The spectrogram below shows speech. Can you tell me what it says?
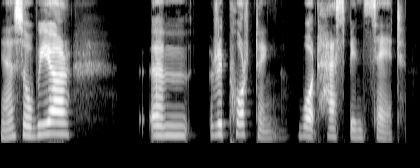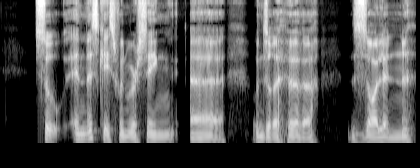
Yeah. So we are um, reporting what has been said. So in this case, when we're saying uh, unsere Hörer sollen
